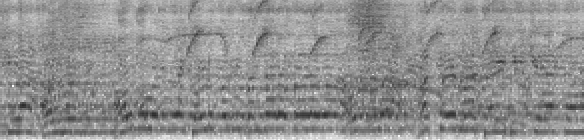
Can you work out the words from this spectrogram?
ಶಿವ ಅವರು ಅವನು ಒಳಗೆ ಕರುಡು ಕರುಡು ಬಂಗಾರ ಬಾಳವ ಅಕ್ರಮ ಕೈ ದಿಕ್ಕೆ ಹಾಕವ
